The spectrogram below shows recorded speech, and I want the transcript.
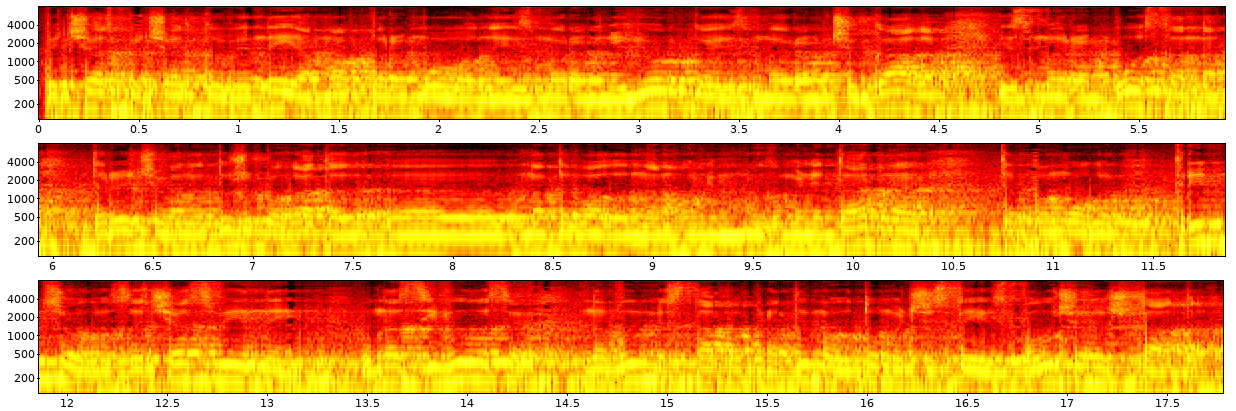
Під час початку війни я мав перемовини із мером Нью-Йорка, із мером Чикаго, із мером Бостона. До речі, вони дуже багато е, надавали нам гуманітарної допомоги. Крім цього, за час війни у нас з'явилися нові міста побратими, у тому числі і в Сполучених Штатах,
